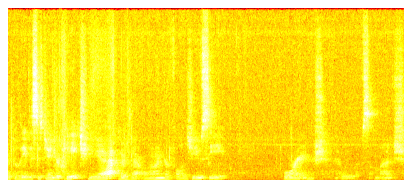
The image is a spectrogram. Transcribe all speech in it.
I believe this is ginger peach. Yeah, there's that wonderful juicy orange that we love so much.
